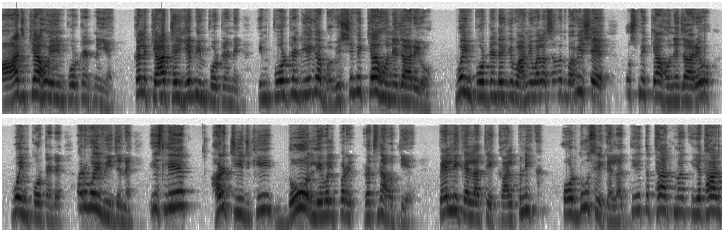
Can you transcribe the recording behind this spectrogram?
आज क्या हो ये इम्पोर्टेंट नहीं है? कल क्या थे ये भी इम्पोर्टेंट नहीं। इम्पोर्टेंट ये क्या भविष्य में क्या होने जा रहे हो? वो इम्पोर्टेंट है कि आने वाला समय तो भविष्य है। उसमें क्या होने जा रहे हो? वो इम्पोर्टेंट है और वही विजन है। इसलिए हर चीज़ की दो लेवल पर रचना होती है। पहली कहलाती है काल्पनिक और दूसरी कहलाती है तथ्यात्मक, यथार्थ।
